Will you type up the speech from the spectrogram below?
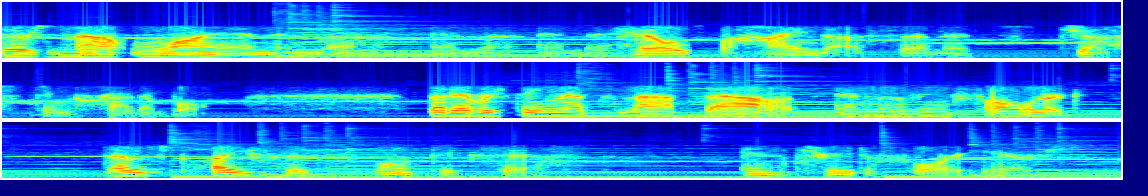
there's mountain lion in the in the in the hills behind us and it's just incredible. But everything that's mapped out and moving forward, those places won't exist in 3 to 4 years.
